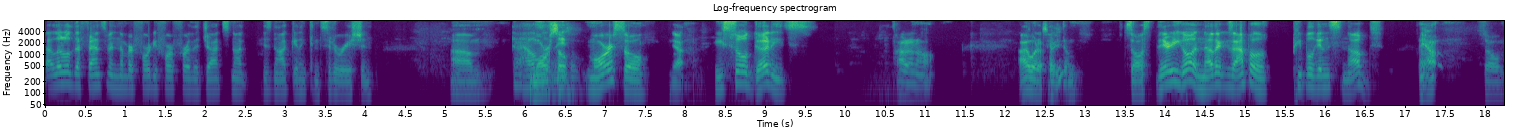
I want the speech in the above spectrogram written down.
that little defenseman number 44 for the Jets not is not getting consideration. Um the hell's More so? name? more so. Yeah. He's so good. He's I don't know. I would have picked him. So there you go. Another example of people getting snubbed. Yeah. So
